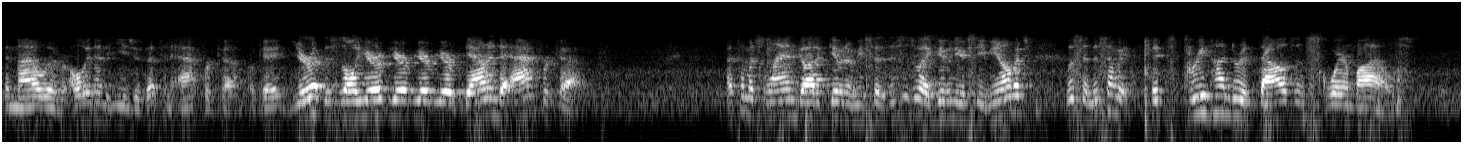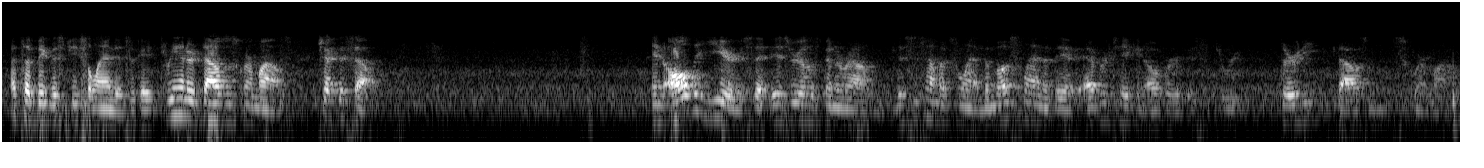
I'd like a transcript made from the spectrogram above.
the Nile River, all the way down to Egypt. That's in Africa, okay? Europe, this is all Europe, Europe, Europe, Europe, down into Africa. That's how much land God had given him. He says, This is what I've given to your seed. You know how much? Listen, this is how many, it's 300,000 square miles. That's how big this piece of land is, okay? 300,000 square miles. Check this out. In all the years that Israel has been around, this is how much land, the most land that they have ever taken over is 30,000 square miles.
